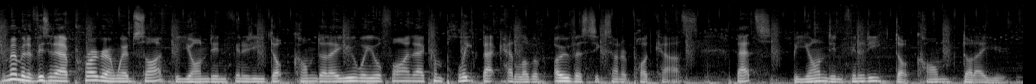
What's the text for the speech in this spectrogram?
Remember to visit our program website, beyondinfinity.com.au, where you'll find our complete back catalogue of over 600 podcasts. That's beyondinfinity.com.au.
